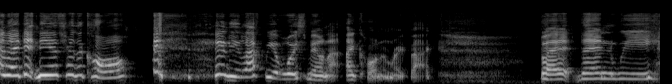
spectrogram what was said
And I didn't answer the call. and he left me a voicemail and I- called him right back. But then we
